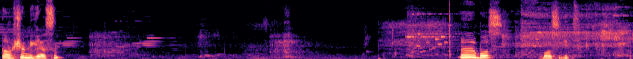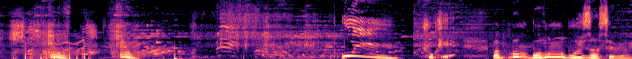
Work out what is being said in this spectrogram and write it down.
Tamam şimdi gelsin. Ee, bas. Bas git. Bak ben balonunu bu yüzden seviyorum.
